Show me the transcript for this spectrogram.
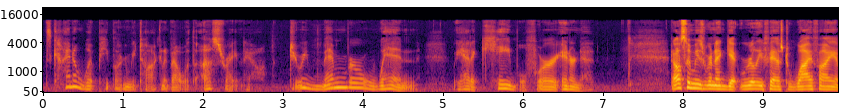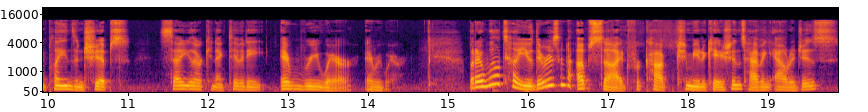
It's kind of what people are going to be talking about with us right now. Do you remember when we had a cable for our internet. It also means we're going to get really fast Wi Fi in planes and ships, cellular connectivity everywhere, everywhere. But I will tell you, there is an upside for Cox Communications having outages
